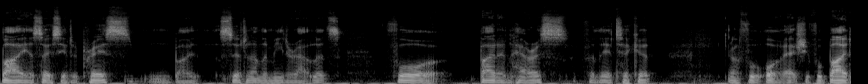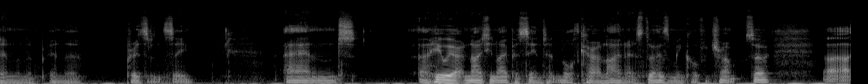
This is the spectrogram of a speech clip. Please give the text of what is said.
by Associated Press and by certain other media outlets for Biden Harris for their ticket, uh, for or actually for Biden in the in the presidency, and uh, here we are at 99% in North Carolina. It still hasn't been called for Trump. So uh,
